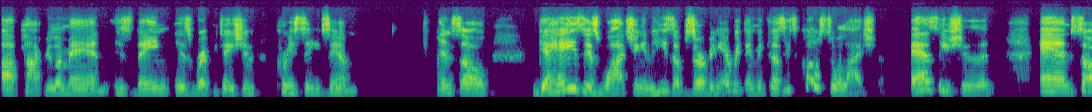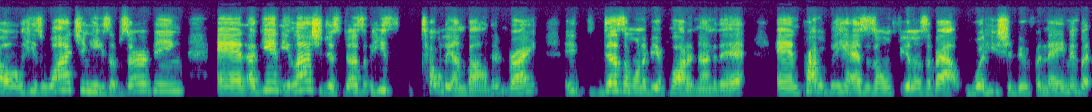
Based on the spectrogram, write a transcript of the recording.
uh, popular man. His name, his reputation precedes him. And so Gehazi is watching and he's observing everything because he's close to Elisha as he should. And so he's watching, he's observing. And again, Elisha just doesn't, he's totally unbothered, right? He doesn't want to be a part of none of that and probably has his own feelings about what he should do for Naaman. But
